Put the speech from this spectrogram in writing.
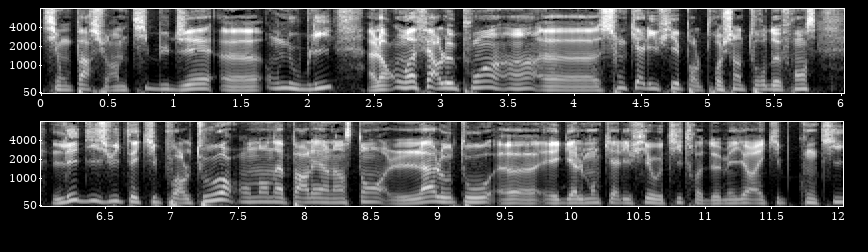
si on part sur un petit budget euh, on oublie. Alors on va faire le point. Hein, euh, sont qualifiés pour le prochain Tour de France les 18 équipes pour le Tour. On en a parlé à l'instant. La Lotto euh, également qualifiée au titre de meilleure équipe Conti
